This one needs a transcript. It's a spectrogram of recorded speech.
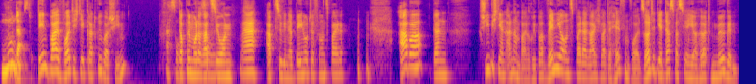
Nun darfst du. Den Ball wollte ich dir gerade rüberschieben. Ach so. Doppelmoderation, äh, Abzüge in der B-Note für uns beide. Aber dann schiebe ich dir einen anderen Ball rüber. Wenn ihr uns bei der Reichweite helfen wollt, solltet ihr das, was ihr hier hört, mögen,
